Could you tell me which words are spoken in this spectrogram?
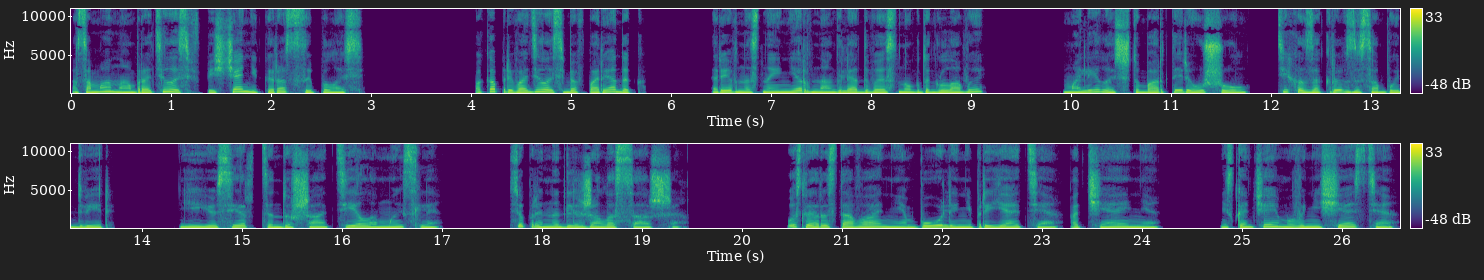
а сама она обратилась в песчаник и рассыпалась. Пока приводила себя в порядок, ревностно и нервно оглядывая с ног до головы, молилась, чтобы Артерий ушел, тихо закрыв за собой дверь. Ее сердце, душа, тело, мысли — все принадлежало Саше. После расставания, боли, неприятия, отчаяния, нескончаемого несчастья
